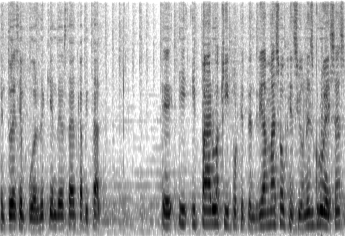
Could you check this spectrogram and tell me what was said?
entonces en poder de quién debe estar el capital. eh, y, paro aquí porque tendría más objeciones gruesas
